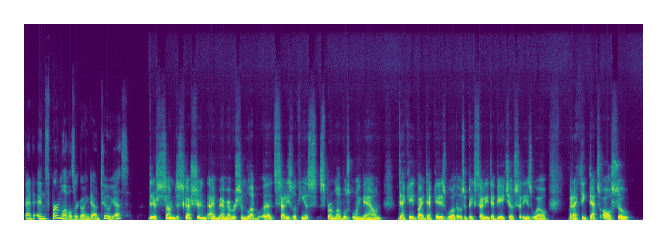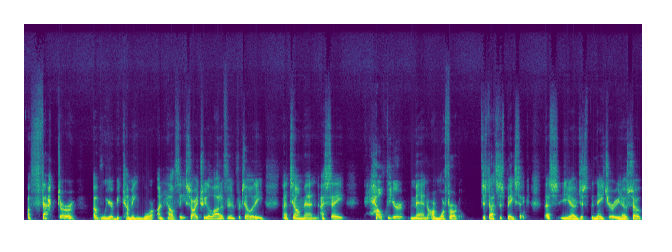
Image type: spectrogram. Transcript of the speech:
And sperm levels are going down too. Yes. There's some discussion. I, I remember some level uh, studies looking at sperm levels going down decade by decade as well. That was a big study, WHO study as well. But I think that's also a factor of we are becoming more unhealthy. So I treat a lot of infertility. I tell men, I say, healthier men are more fertile. Just that's just basic. That's you know just the nature you know. So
